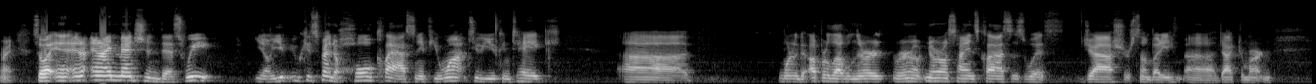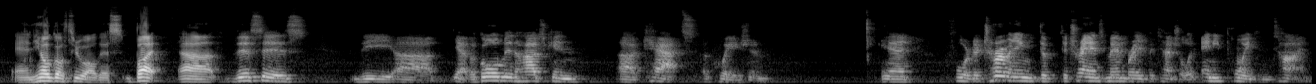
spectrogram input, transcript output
All right, so and, and I mentioned this. We you know, you, you can spend a whole class, and if you want to, you can take uh, one of the upper level neuro, neuroscience classes with Josh or somebody, uh, Dr. Martin, and he'll go through all this. But uh, this is the uh, yeah the Goldman-Hodgkin uh, Katz equation, and for determining the, the transmembrane potential at any point in time.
